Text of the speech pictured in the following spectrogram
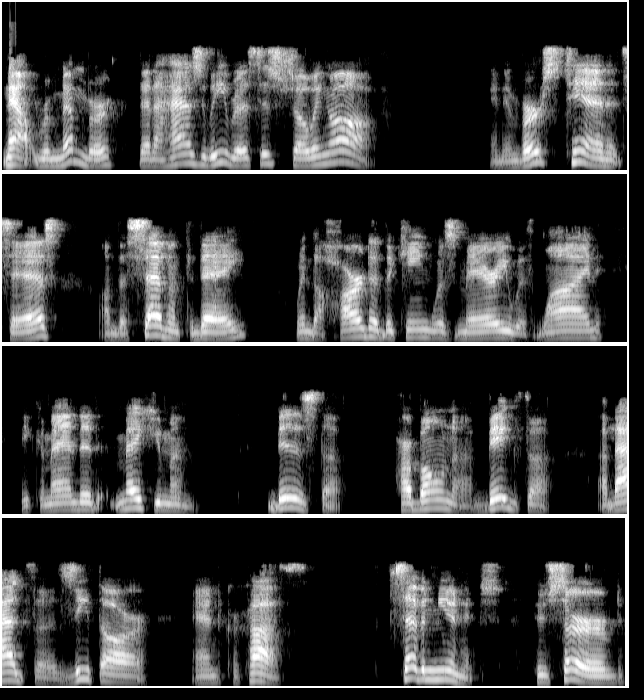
Now, remember that Ahasuerus is showing off. And in verse 10, it says, On the seventh day, when the heart of the king was merry with wine, he commanded Mehuman, Biztha, Harbona, Bigtha, Abagtha, Zethar, and Carcass, seven eunuchs who served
